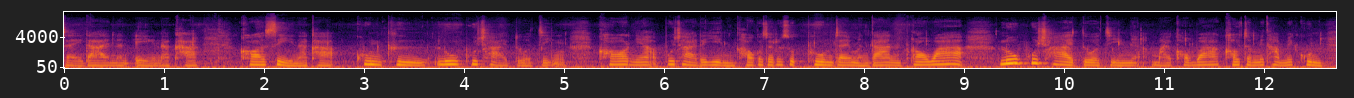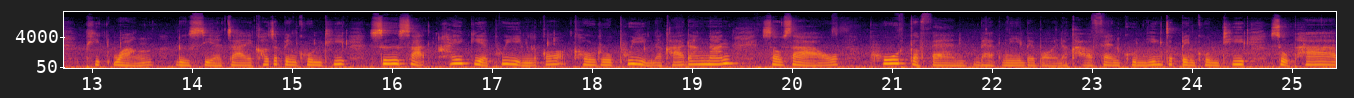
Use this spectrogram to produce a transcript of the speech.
ใจได้นั่นเองนะคะ ข้อ 4 นะคะ คุณคือลูกผู้ชายตัวจริง ข้อนี้ผู้ชายได้ยินเขาก็จะรู้สึกภูมิใจเหมือนกัน เพราะว่าลูกผู้ชายตัวจริงเนี่ยหมายความว่าเขาจะไม่ทำให้คุณผิดหวังหรือเสียใจ เขาจะเป็นคนที่ซื่อสัตย์ให้เกียรติผู้หญิง แล้วก็เคารพผู้หญิงนะคะ ดังนั้นสาวๆ พูดกับแฟนแบบนี้บ่อยๆนะคะ แฟนคุณยิ่งจะเป็นคนที่สุภาพ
